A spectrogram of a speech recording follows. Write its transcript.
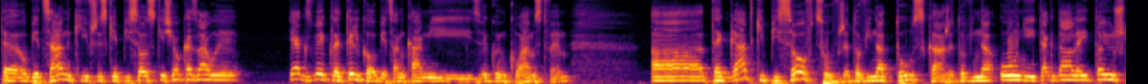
te obiecanki, wszystkie pisowskie się okazały jak zwykle tylko obiecankami i zwykłym kłamstwem. A te gadki pisowców, że to wina Tuska, że to wina Unii i tak dalej, to już,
